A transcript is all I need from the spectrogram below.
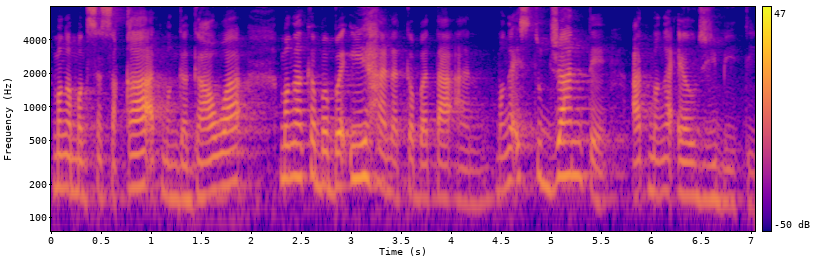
mga magsasaka at manggagawa, mga kababaihan at kabataan, mga estudyante at mga LGBT.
